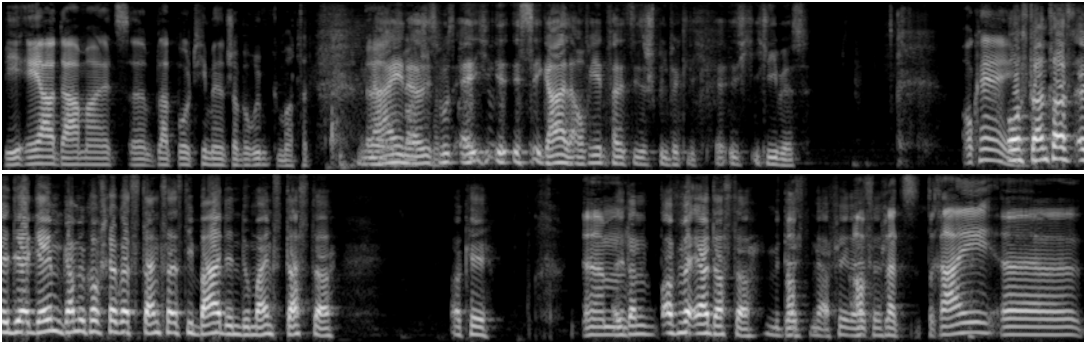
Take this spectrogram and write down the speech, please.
Wie er damals äh, Blood Bowl Team Manager berühmt gemacht hat. Äh, Nein, in also es muss, äh, ich, ist egal. Auf jeden Fall ist dieses Spiel wirklich, äh, ich, ich liebe es. Okay. Oh, Stanza ist, äh, der Game Gammelkopf schreibt gerade, Stanza ist die Badin, du meinst das da. Okay. ähm, Also dann auf jeden Fall eher das da, mit der auf- ich eine Affäre Auf hätte. Platz drei äh,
